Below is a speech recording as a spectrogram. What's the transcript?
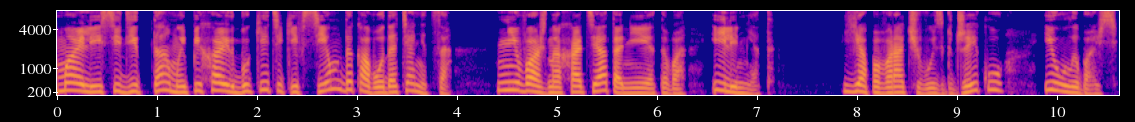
Майли сидит там и пихает букетики всем, до кого дотянется. Неважно, хотят они этого или нет. Я поворачиваюсь к Джейку и улыбаюсь.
